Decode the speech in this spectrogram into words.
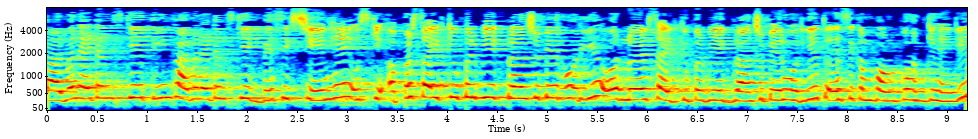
कार्बन आइटम्स के तीन कार्बन आइटम्स की एक बेसिक चेन है उसके अपर साइड के ऊपर भी एक ब्रांच अपेयर हो रही है और लोअर साइड के ऊपर भी एक ब्रांच अपेयर हो रही है तो ऐसे कंपाउंड को हम कहेंगे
